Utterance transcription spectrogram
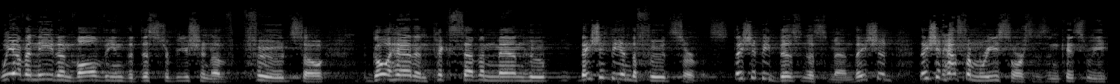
we have a need involving the distribution of food, so go ahead and pick seven men who they should be in the food service. They should be businessmen. They should, they should have some resources in case we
